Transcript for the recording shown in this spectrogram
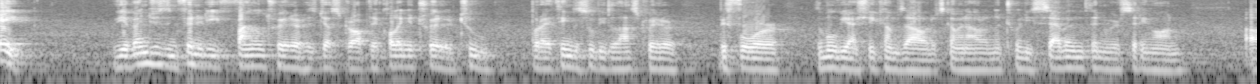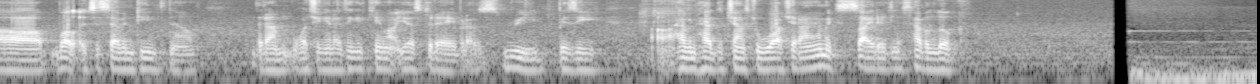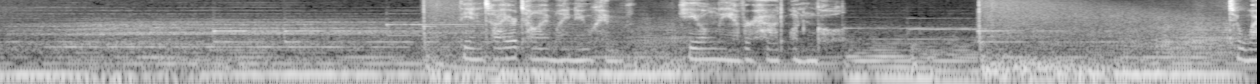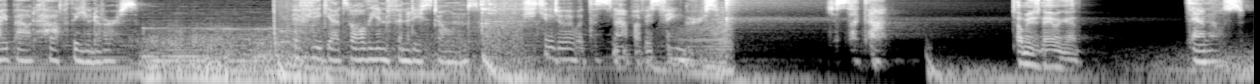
Hey, the Avengers Infinity final trailer has just dropped. They're calling it trailer 2, but I think this will be the last trailer before the movie actually comes out. It's coming out on the 27th, and we're sitting on, uh, well, it's the 17th now that I'm watching it. I think it came out yesterday, but I was really busy. Uh, I haven't had the chance to watch it. I am excited. Let's have a look. He only ever had one goal to wipe out half the universe. If he gets all the Infinity Stones, he can do it with the snap of his fingers. Just like that. Tell me his name again. Thanos.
